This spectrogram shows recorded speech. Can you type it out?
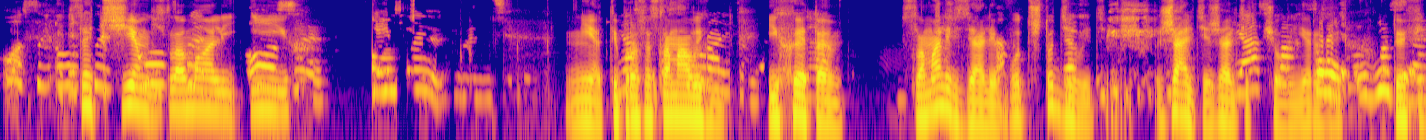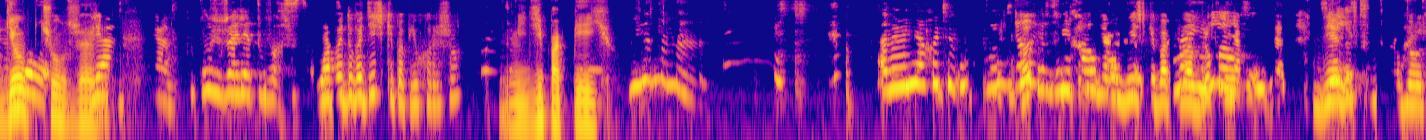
Осы, осы, Зачем осы, сломали их? осы, им осы. Нет, ты Я просто сломал их. Их это сломали, взяли. Вот что делаете? Жальте, жальте Я пчелы. Я раз... Ты офигел, пчел жаль. Пусть жалят вас. Я пойду водички попью, хорошо? Иди попей. Она меня хочет... Водички попила, вдруг меня дедушка найдет.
